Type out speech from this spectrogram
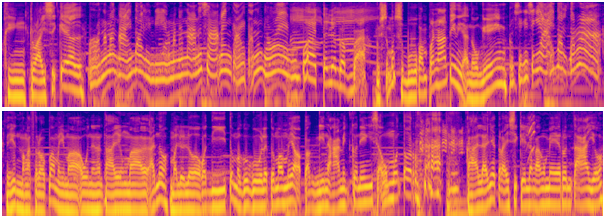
aking tricycle. Oo naman, idol. Hindi yan mananalo sa akin kahit anong gawin. What? Talaga ba? Gusto mo subukan pa natin eh, ano game? O, sige, sige, idol. Tara. Ayun mga tropa, may mga una na tayong ma, ano, maluloko dito. Magugulat o mamaya kapag ginamit ko na yung isang motor. Kala niya tricycle lang ang meron tayo.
